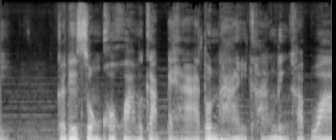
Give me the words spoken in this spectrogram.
54ก็ได้ส่งข้อความกลับไปหาต้นทางอีกครั้งหนึ่งครับว่า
